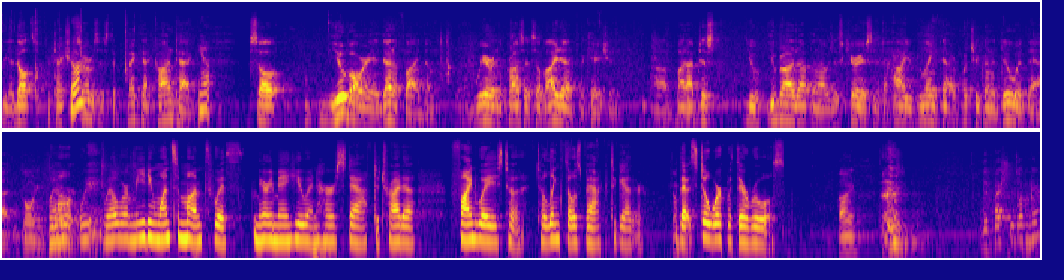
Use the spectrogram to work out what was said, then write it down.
the adults Protection Sure. services, to make that contact. Yep. So you've already identified them. We're in the process of identification. Uh, But I've just, you, you brought it up, and I was just curious as to how you link that, what you're going to do with that going Well, forward. we, well, we're meeting once a month with Mary Mayhew and her staff to try to find ways to, to link those back together. That still work with their rules. Fine. Other questions over here?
